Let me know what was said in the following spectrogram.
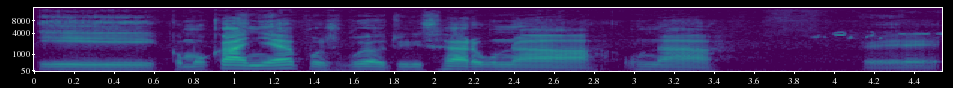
y como caña pues voy a utilizar una, una eh,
